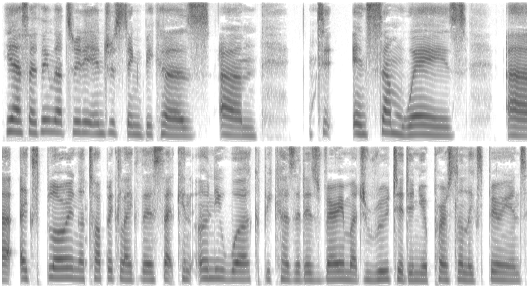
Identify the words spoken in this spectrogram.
Yes, I think that's really interesting because um, to, in some ways, uh, exploring a topic like this that can only work because it is very much rooted in your personal experience,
